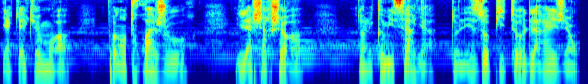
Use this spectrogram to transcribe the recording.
il y a quelques mois. Pendant trois jours, il la cherchera dans les commissariats, dans les hôpitaux de la région,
